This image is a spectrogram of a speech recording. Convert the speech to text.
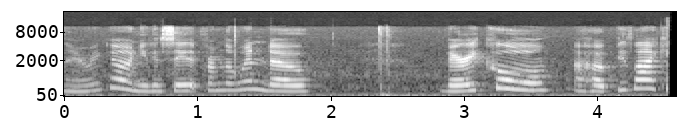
There we go, and you can see it from the window. Very cool. I hope you like it.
